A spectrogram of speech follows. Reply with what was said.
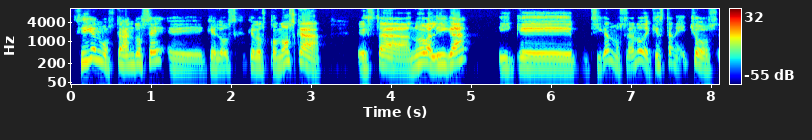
siguen mostrándose, eh, que, los, que los conozca esta nueva liga y que sigan mostrando de qué están hechos.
